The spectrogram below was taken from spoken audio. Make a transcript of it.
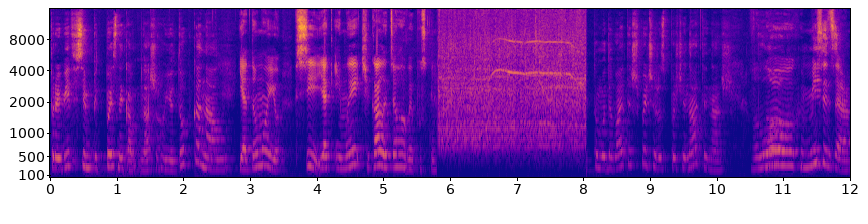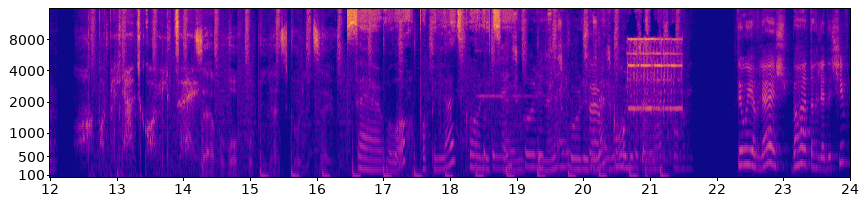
Привіт всім підписникам нашого YouTube каналу. Я думаю, всі, як і ми, чекали цього випуску. Тому давайте швидше розпочинати наш Влог місяця. Це влог Попільнянського ліцею. Це влог Попільнянського ліцею. Попільнянського ліцею. Ти уявляєш, багато глядачів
